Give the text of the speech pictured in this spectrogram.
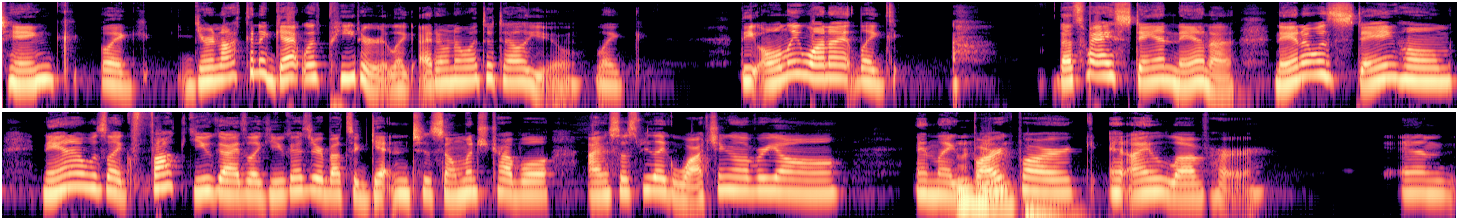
Tink, like you're not gonna get with Peter. Like I don't know what to tell you. Like the only one I like. That's why I stand Nana. Nana was staying home. Nana was like, fuck you guys. Like, you guys are about to get into so much trouble. I'm supposed to be like watching over y'all and like mm-hmm. bark bark. And I love her. And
